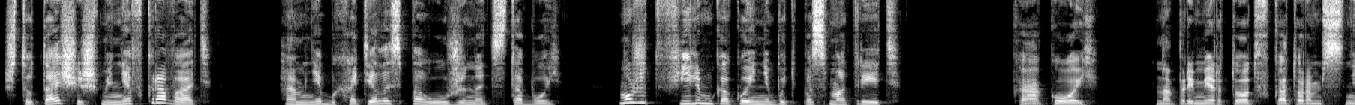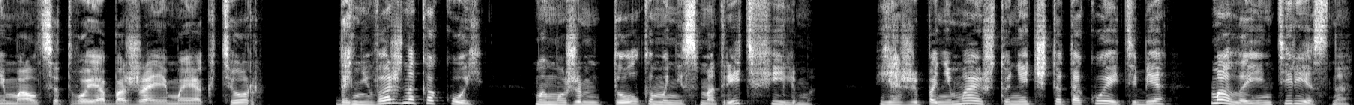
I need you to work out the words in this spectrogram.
что тащишь меня в кровать. А мне бы хотелось поужинать с тобой. Может, фильм какой-нибудь посмотреть?» «Какой?» Например, тот, в котором снимался твой обожаемый актер? Да неважно какой. Мы можем толком и не смотреть фильм. Я же понимаю, что нечто такое тебе мало интересно.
